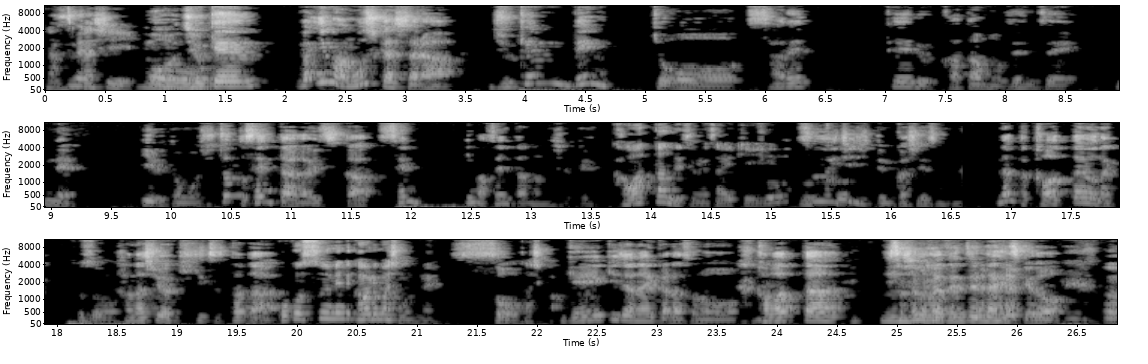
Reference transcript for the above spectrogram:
懐かしい。もう受験、まあ今もしかしたら、受験勉強されてる方も全然ね、いると思うし、ちょっとセンターがいつか、セン、今センターなんでしたっけ？変わったんですよね、最近。共通一時って昔ですもんね。なんか変わったようなそうそう。話は聞きつつ、ただ、ここ数年で変わりましたもんね。そう。確か。現役じゃないから、その、変わった認識が全然ないんですけど、うん。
